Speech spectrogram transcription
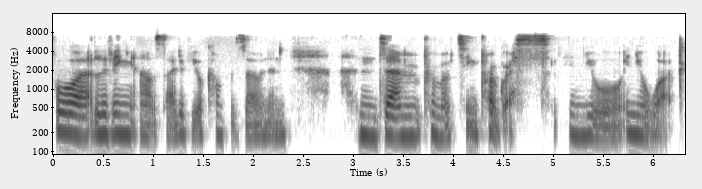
for living outside of your comfort zone and and um, promoting progress in your in your work.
